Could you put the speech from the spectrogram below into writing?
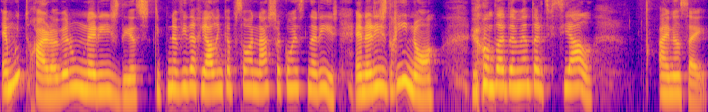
É muito raro haver um nariz desses, tipo na vida real, em que a pessoa nasça com esse nariz. É nariz de rino, é completamente artificial. Ai, não sei.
